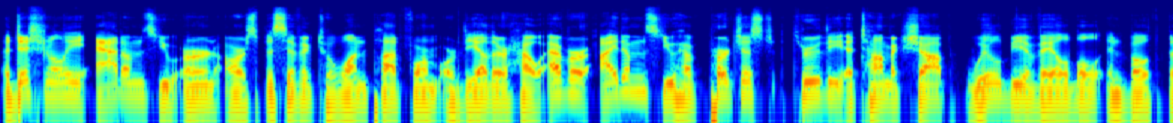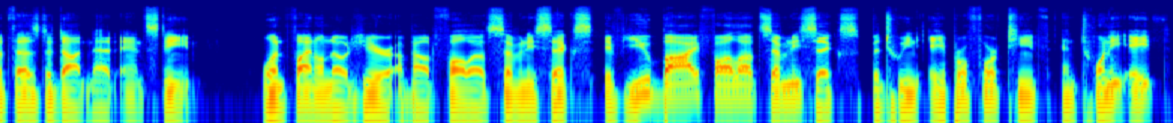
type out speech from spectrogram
Additionally, atoms you earn are specific to one platform or the other. However, items you have purchased through the Atomic Shop will be available in both Bethesda.net and Steam. One final note here about Fallout 76. If you buy Fallout 76 between April 14th and 28th,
